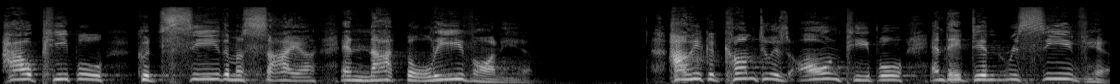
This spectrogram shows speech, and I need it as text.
How people could see the Messiah and not believe on him. How he could come to his own people and they didn't receive him.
